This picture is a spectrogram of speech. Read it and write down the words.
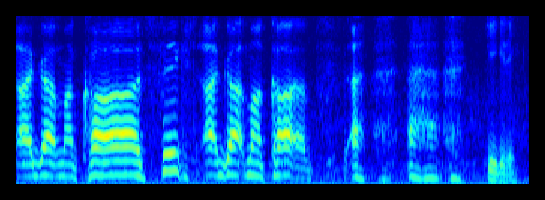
I got my cars fixed. I got my cars. Uh, uh, giggity.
